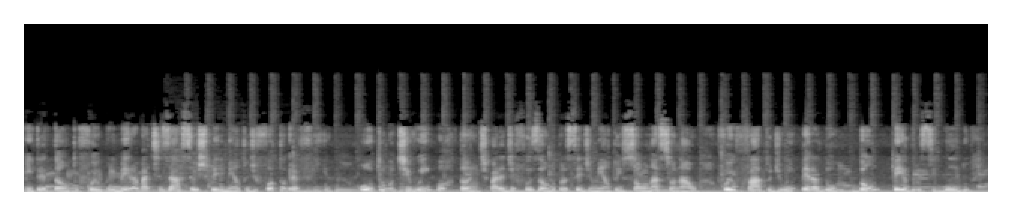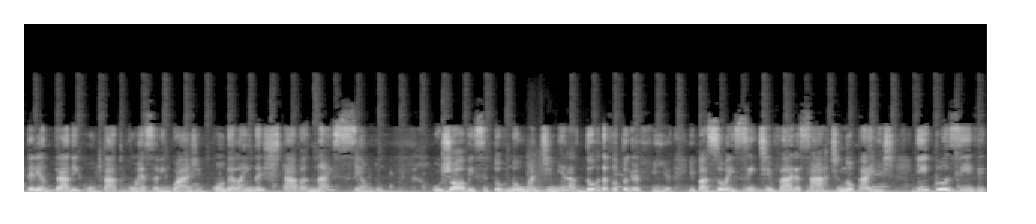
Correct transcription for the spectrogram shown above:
entretanto, foi o primeiro a batizar seu experimento de fotografia. Outro motivo importante para a difusão do procedimento em solo nacional foi o fato de o imperador Dom Pedro II ter entrado em contato com essa linguagem quando ela ainda estava nascendo. O jovem se tornou um admirador da fotografia e passou a incentivar essa arte no país, inclusive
